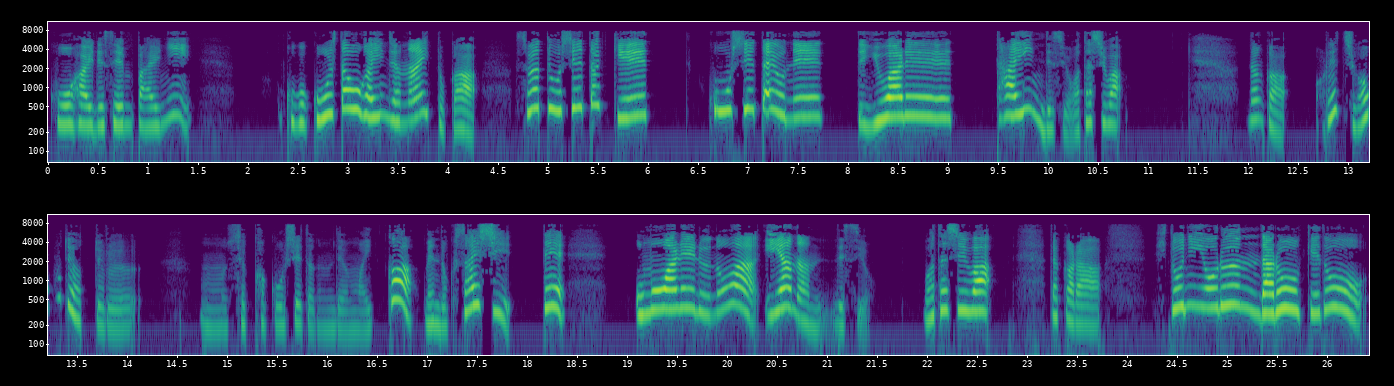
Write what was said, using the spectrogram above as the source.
後輩で先輩に、こここうした方がいいんじゃないとか、そうやって教えたっけ？こう教えたよねって言われたいんですよ、私は。なんか、あれ？違うことやってる？うん、せっかく教えたので、まあ、いっか。めんどくさいし。って思われるのは嫌なんですよ。私は。だから、人によるんだろうけど、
